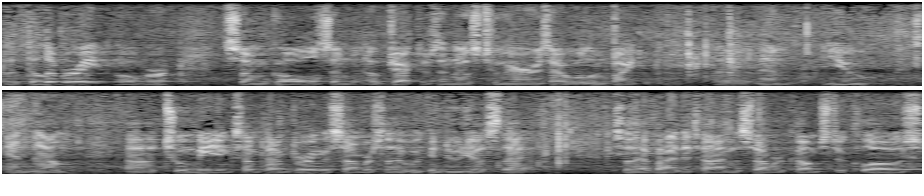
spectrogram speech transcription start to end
uh, deliberate over some goals and objectives in those two areas. I will invite uh, them, you, and them uh, to a meeting sometime during the summer so that we can do just that. So that by the time the summer comes to close,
